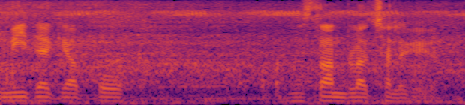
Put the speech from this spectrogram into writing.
उम्मीद है कि आपको अफ़गानिस्तान बड़ा अच्छा लगेगा।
